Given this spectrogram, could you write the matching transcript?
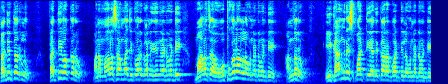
తదితరులు ప్రతి ఒక్కరూ మన మాల సామాజిక వర్గానికి చెందినటువంటి మాల ఉపకులాల్లో ఉన్నటువంటి అందరూ ఈ కాంగ్రెస్ పార్టీ అధికార పార్టీలో ఉన్నటువంటి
